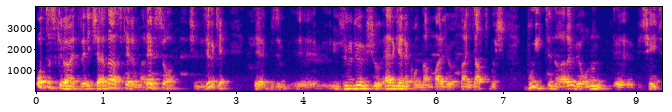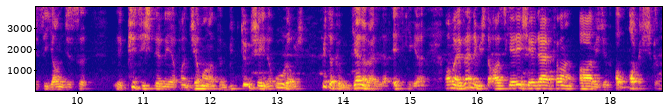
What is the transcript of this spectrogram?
30 kilometre içeride askerim var. Hepsi o. Şimdi diyor ki e, bizim e, üzüldüğüm şu Ergenekon'dan, Balyoz'dan yatmış bu iktidarın ve onun e, şeycisi, yancısı, pis işlerini yapan cemaatin bütün şeyine uğramış bir takım generaller, eski general. Ama efendim işte askeri şeyler falan abicim Allah aşkına.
